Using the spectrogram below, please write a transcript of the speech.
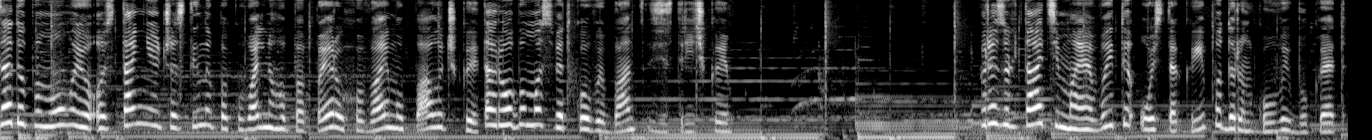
За допомогою останньої частини пакувального паперу ховаємо палички та робимо святковий бант зі стрічки. В результаті має вийти ось такий подарунковий букет.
